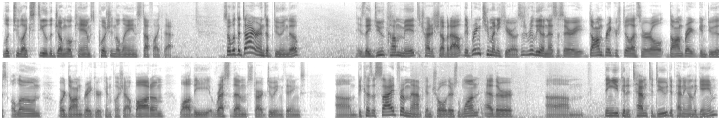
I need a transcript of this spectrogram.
look to like steal the jungle camps, push in the lane, stuff like that. So what the Dire ends up doing though, is they do come mid to try to shove it out. They bring too many heroes. Is really unnecessary. Dawnbreaker still has Earl. Dawnbreaker can do this alone, or Dawnbreaker can push out bottom while the rest of them start doing things. Um, because aside from map control, there's one other um, thing you could attempt to do depending on the game.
